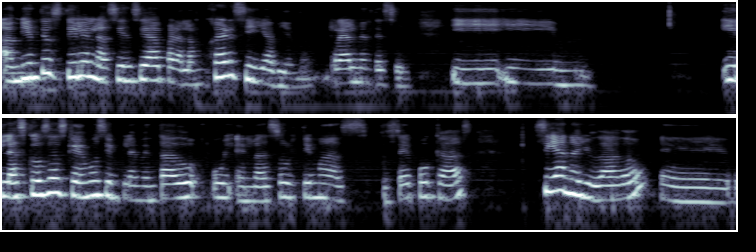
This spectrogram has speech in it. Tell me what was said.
ambiente hostil en la ciencia para la mujer sigue habiendo, realmente sí. Y, y, las cosas que hemos implementado en las últimas pues, épocas sí han ayudado, eh,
